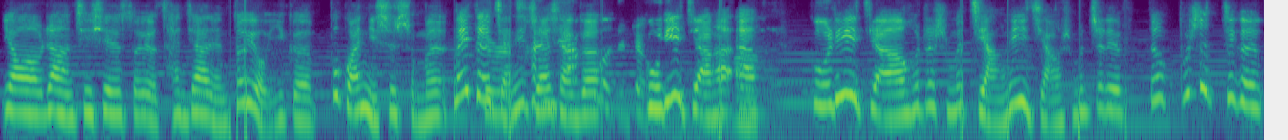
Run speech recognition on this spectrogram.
要让这些所有参加人都有一个，不管你是什么没得奖，你只要想个鼓励奖啊，啊，鼓励奖或者什么奖励奖什么之类，都不是这个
